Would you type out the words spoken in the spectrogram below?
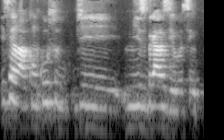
e, sei lá, concurso de Miss Brasil, assim.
